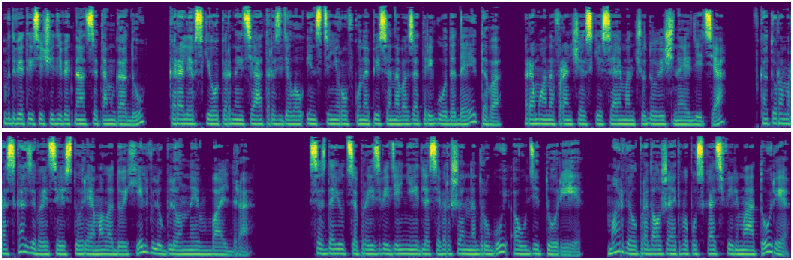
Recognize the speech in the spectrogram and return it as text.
В 2019 году Королевский оперный театр сделал инсценировку написанного за три года до этого романа Франчески Саймон «Чудовищное дитя», в котором рассказывается история молодой Хель, влюбленной в Бальдра. Создаются произведения для совершенно другой аудитории. Марвел продолжает выпускать фильмы о Торе.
